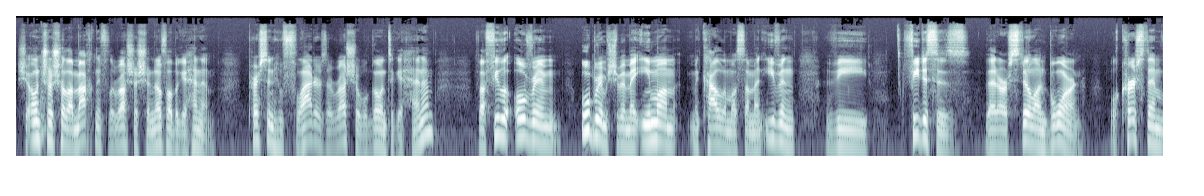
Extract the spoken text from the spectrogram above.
she'onsho shalamachnif l'rasha shenofal begehenim. Person who flatters a rasha will go into Gehenna. Vafilu ovrim ubrim imam mekalim osam, and even the fetuses that are still unborn will curse them.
